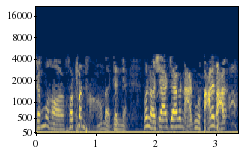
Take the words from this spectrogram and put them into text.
整不好好串堂子，真的。问老仙儿家搁哪住？打来打来啊。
